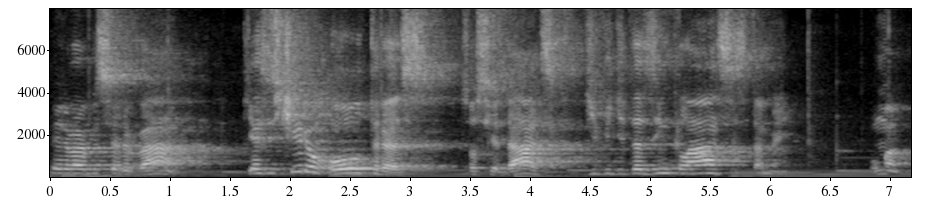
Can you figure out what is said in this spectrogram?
ele vai observar que existiram outras sociedades divididas em classes também. Uma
